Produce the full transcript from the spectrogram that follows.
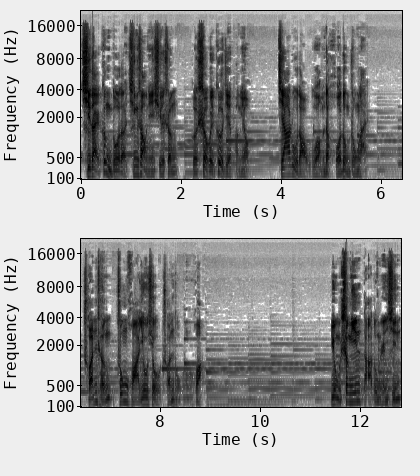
期待更多的青少年学生和社会各界朋友加入到我们的活动中来。传承中华优秀传统文化，用声音打动人心。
